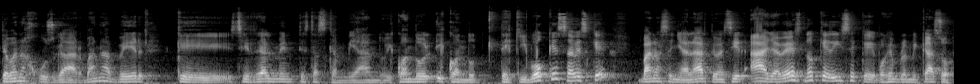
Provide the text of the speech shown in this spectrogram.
te van a juzgar, van a ver que si realmente estás cambiando. Y cuando, y cuando te equivoques, ¿sabes qué? Van a señalarte, van a decir, ah, ya ves, no que dice que, por ejemplo, en mi caso,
